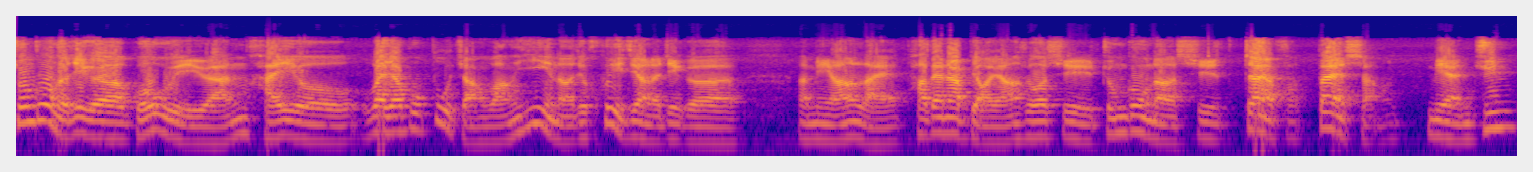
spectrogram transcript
中共的这个国务委员还有外交部部长王毅呢，就会见了这个呃敏昂莱，他在那儿表扬说是中共呢是赞赞赏缅军，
